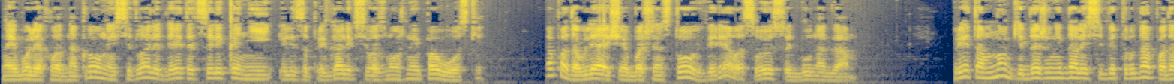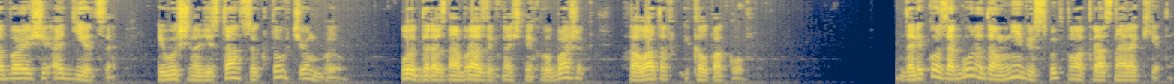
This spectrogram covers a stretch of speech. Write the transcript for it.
Наиболее хладнокровные седлали для этой цели коней или запрягали всевозможные повозки, а подавляющее большинство вверяло свою судьбу ногам. При этом многие даже не дали себе труда подобающе одеться и вышли на дистанцию кто в чем был, вплоть до разнообразных ночных рубашек, халатов и колпаков. Далеко за городом в небе вспыхнула красная ракета.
